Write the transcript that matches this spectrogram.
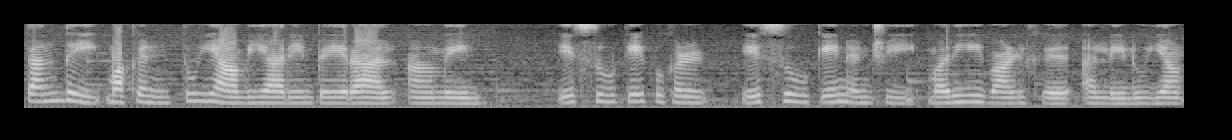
தந்தை மகன் தூய ஆவியாரின் பெயரால் ஆமேன். இயேசுவுக்கே புகழ் இயேசுவுக்கே நன்றி. மரியை வாழ்க. அல்லேலூயா.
